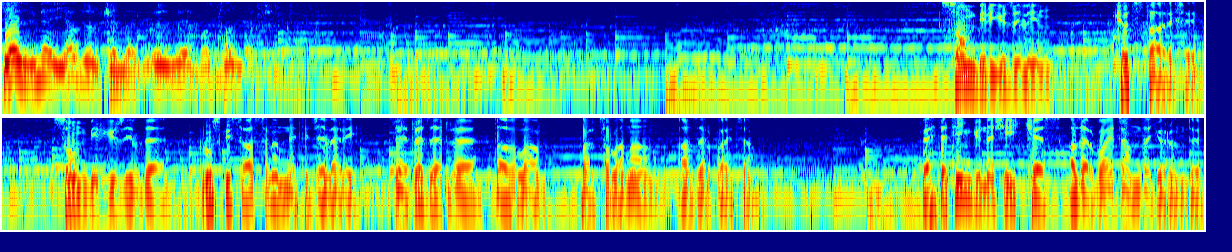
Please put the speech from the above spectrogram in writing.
Gezmeye yaz ülkeler, ölmeye batan yakşı. Son bir yüz ilin köç tarixi. Son bir yüz ildə Rus qisasının nəticələri, zərrə-zərrə dağılan, parçalanan Azərbaycan. Vəhdətin günəşi ilk kəs Azərbaycanda göründü.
